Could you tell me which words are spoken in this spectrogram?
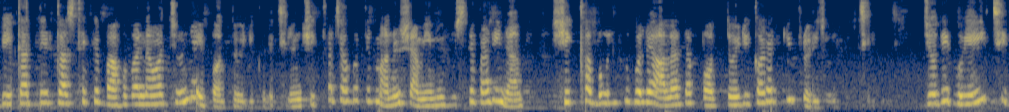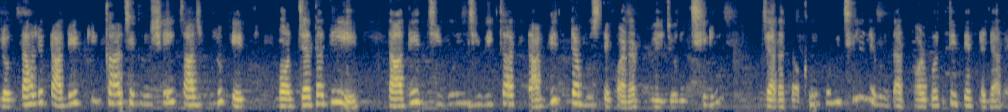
বেকারদের কাছ থেকে বাহবা নেওয়ার জন্য এই পদ তৈরি করেছিলেন। শিক্ষা জগতের মানুষ, আমি আমি বুঝতে পারি না। শিক্ষা বন্ধু বলে আলাদা পদ তৈরি করার কি প্রয়োজন হচ্ছিল যদি হয়েই ছিল, তাহলে তাদের কি কাজ এবং সেই কাজগুলোকে মর্যাদা দিয়ে তাদের জীবন জীবিকার টার্গেটটা বুঝতে পারার প্রয়োজন ছিল? যারা তখন করেছিলেন এবং তার পরবর্তীতে যারা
